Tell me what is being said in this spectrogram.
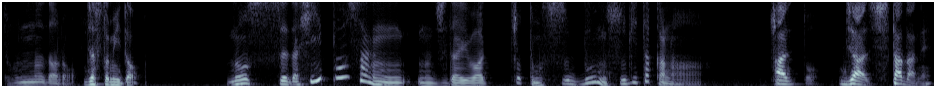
どんなだろジャストミートうの世代ヒープーさんの時代はちょっともうすブーム過ぎたかな。ちょっとじゃあ下だね。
